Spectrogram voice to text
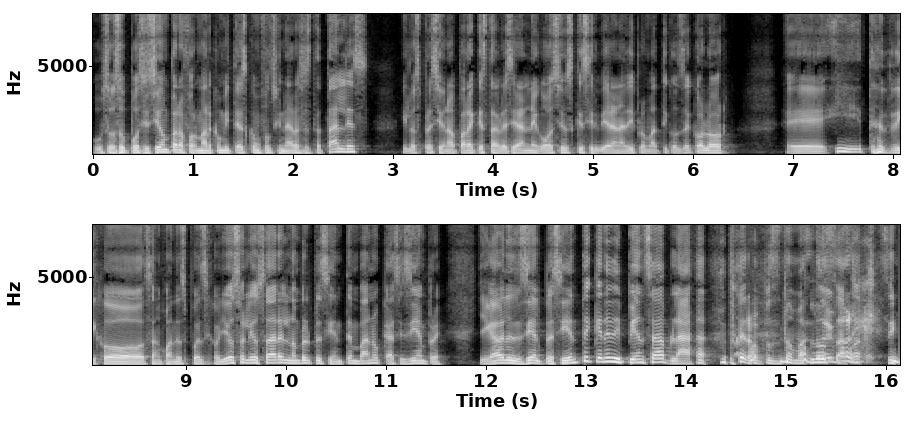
Usó su posición para formar comités con funcionarios estatales y los presionó para que establecieran negocios que sirvieran a diplomáticos de color. Eh, y dijo San Juan después, dijo, yo solía usar el nombre del presidente en vano casi siempre. Llegaba y les decía, el presidente Kennedy piensa bla, pero pues nomás lo usaba. Sí.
